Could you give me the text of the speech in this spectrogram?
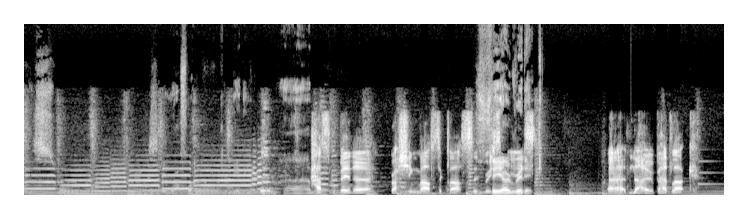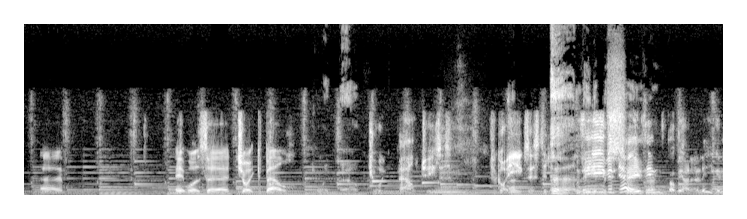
it's- it's a rough one. Could be anyone. Um, Hasn't been a rushing masterclass in recent Theo. Riddick. Uh, no, bad luck. Uh, it was uh, Joique Bell. Joint Bell. Joy Bell, Jesus, Mm. forgot he existed. Is he Leading even? Yeah, he's even got to be out of the league, isn't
